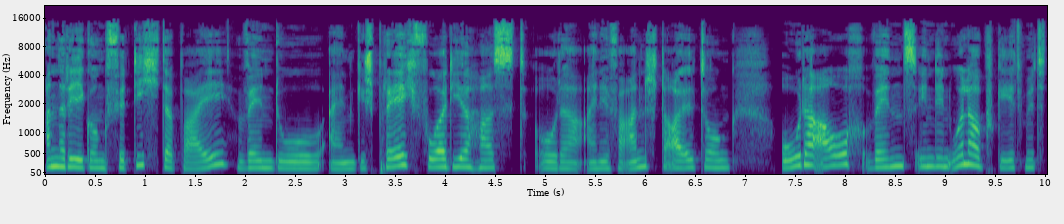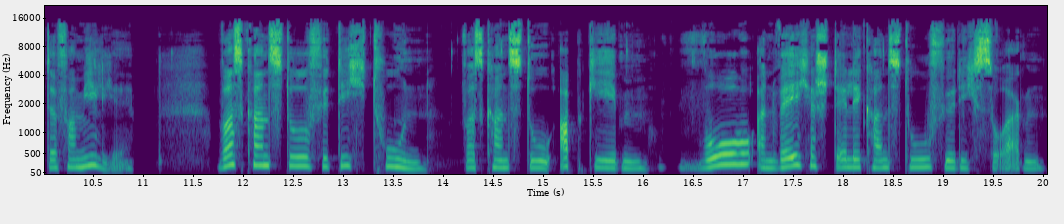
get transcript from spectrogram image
Anregung für dich dabei, wenn du ein Gespräch vor dir hast oder eine Veranstaltung oder auch wenn es in den Urlaub geht mit der Familie. Was kannst du für dich tun? Was kannst du abgeben? Wo, an welcher Stelle kannst du für dich sorgen?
